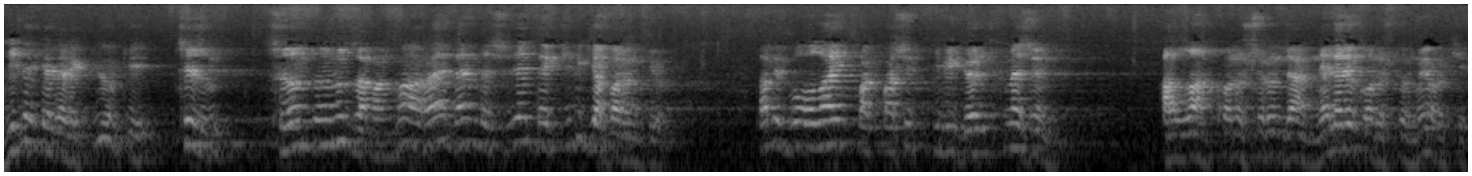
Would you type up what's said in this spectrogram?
dile gelerek diyor ki siz sığındığınız zaman mağaraya ben de size bekçilik yaparım diyor. Tabi bu olay bak basit gibi gözükmesin. Allah konuşturunca neleri konuşturmuyor ki?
